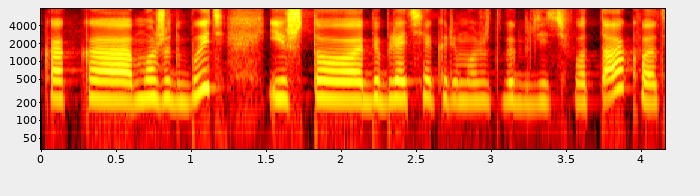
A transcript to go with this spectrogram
как э, может быть, и что библиотекарь может выглядеть вот так вот,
